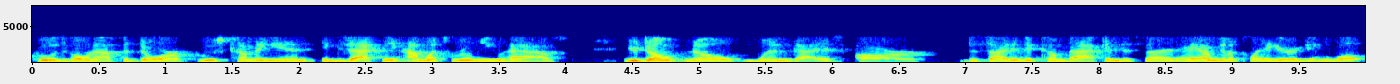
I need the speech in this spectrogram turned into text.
who's going out the door, who's coming in, exactly how much room you have. You don't know when guys are deciding to come back and decide, hey, I'm going to play here again. Well,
